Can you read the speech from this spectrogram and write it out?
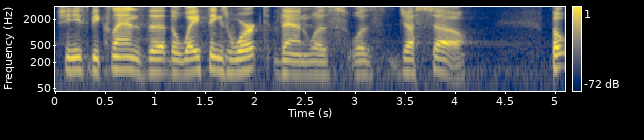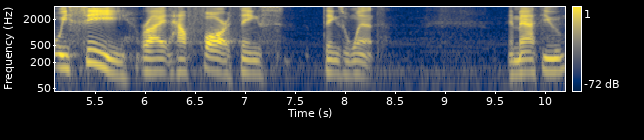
She needs to be cleansed. The, the way things worked then was, was just so. But we see, right, how far things, things went. In Matthew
